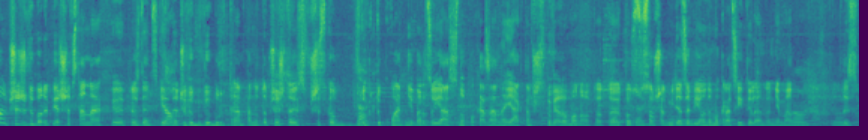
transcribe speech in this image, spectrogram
ale przecież wybory pierwsze w Stanach y, prezydenckie, No. znaczy wybór, Trumpa, no to przecież to jest wszystko Tak. dok- dokładnie, bardzo jasno pokazane, jak tam wszystko wiadomo. No. To, to Tak, po prostu tak. social media zabijają demokrację i tyle. No nie ma, To jest,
